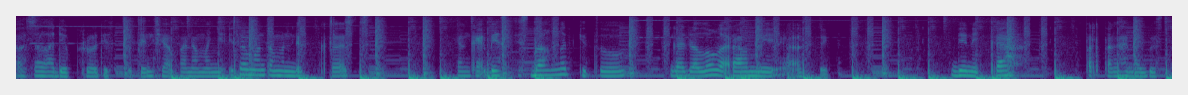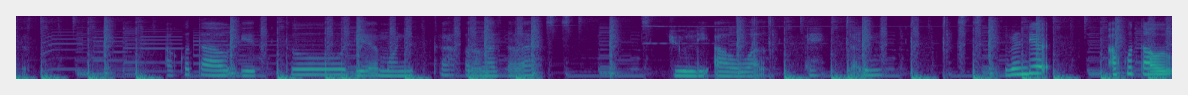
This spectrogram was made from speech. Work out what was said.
Gak salah deh perlu disebutin siapa namanya. Itu emang temen deket yang kayak besties banget gitu. Nggak ada lo nggak rame asik. Dia nikah pertengahan Agustus. Aku tahu itu dia mau nikah kalau nggak salah Juli awal. Eh nggak ding. Sebenarnya dia aku tahu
